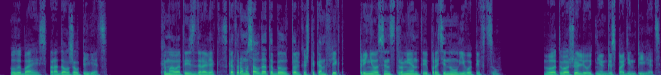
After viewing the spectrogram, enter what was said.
— улыбаясь, продолжил певец. Хамоватый здоровяк, с которым у солдата был только что конфликт, принес инструмент и протянул его певцу. «Вот ваша лютня, господин певец».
